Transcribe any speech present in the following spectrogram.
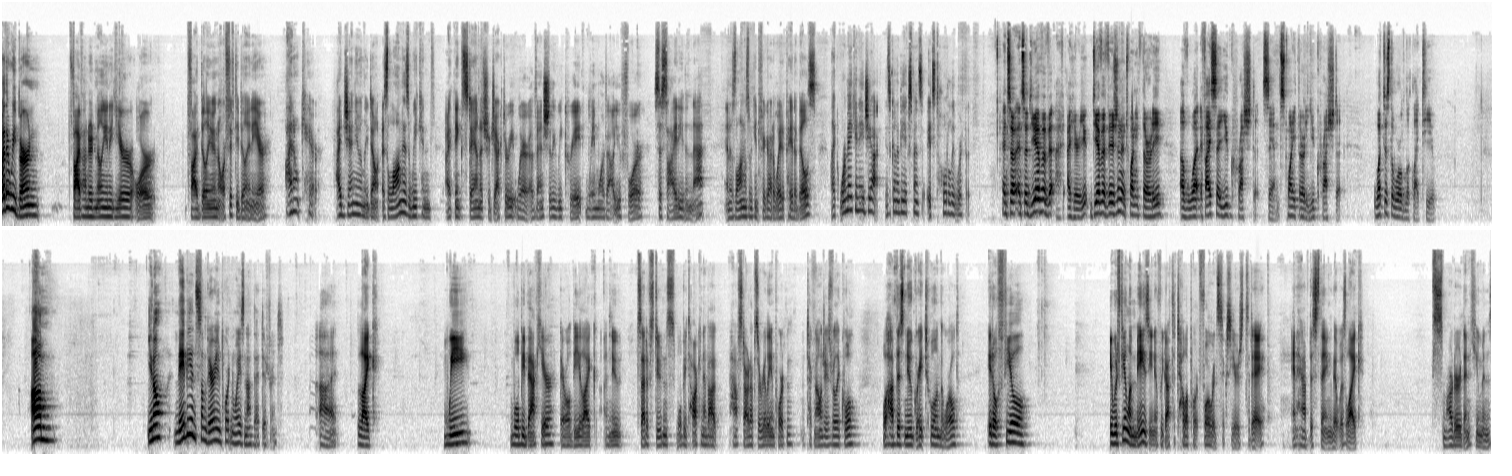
whether we burn 500 million a year or 5 billion or 50 billion a year, I don't care. I genuinely don't. As long as we can, I think, stay on a trajectory where eventually we create way more value for society than that, and as long as we can figure out a way to pay the bills, like we're making AGI. It's going to be expensive. It's totally worth it. And so, and so, do you have a? I hear you. Do you have a vision in 2030 of what? If I say you crushed it, Sam, it's 2030. You crushed it. What does the world look like to you? Um, you know, maybe in some very important ways, not that different. Uh, like, we will be back here. There will be like a new set of students. We'll be talking about how startups are really important. Technology is really cool. We'll have this new great tool in the world. It'll feel, it would feel amazing if we got to teleport forward six years today and have this thing that was like smarter than humans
